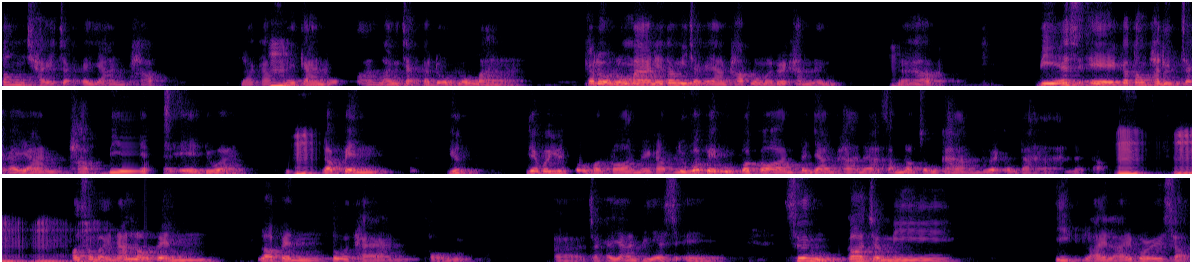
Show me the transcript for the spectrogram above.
ต้องใช้จักรยานพับนะครับอืมในการเดินทางหลังจากกระโดดลงมา กระโดดลงมาเนี่ยต้องมีจักรยานพับลงมาด้วยคันหนึ่งนะครับ BSA ก็ต้องผลิตจักรยานพับ BSA ด้วยอืมแล้วเป็นยุทธเรียกว่ายุทธโปกรณ์ไหมครับ หรือว่าเป็นอุปกรณ์เป็นยานพาหนะสำหรับสงครามด้วยของทหารนะครับอืมอืมอืมเพราะสมัยนั้นเราเป็นเราเป็นตัวแทนของเอ่อจักรยาน BSA ซึ่งก็จะมีอีกหลาย ๆ บริษัท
